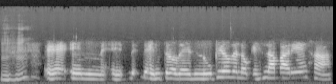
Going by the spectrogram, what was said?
eh, dentro del núcleo de lo que es la pareja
